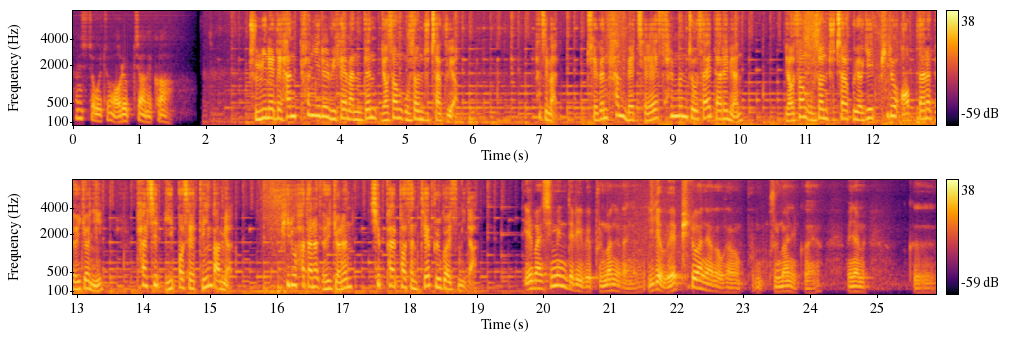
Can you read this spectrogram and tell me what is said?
현실적으로 좀 어렵지 않을까. 주민에 대한 편의를 위해 만든 여성 우선 주차 구역. 하지만 최근 한 매체의 설문조사에 따르면 여성 우선 주차 구역이 필요 없다는 의견이 82%인 반면 필요하다는 의견은 18%에 불과했습니다. 일반 시민들이 왜 불만을 갖냐면 이게 왜 필요하냐가 우선 불- 불만일 거예요. 왜냐하면 그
